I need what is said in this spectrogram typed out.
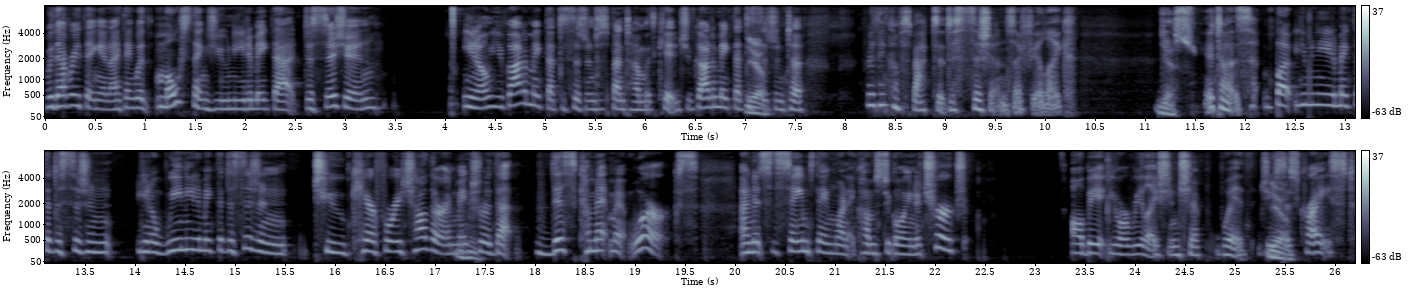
with everything. And i think with most things you need to make that decision. You know you've got to make that decision to spend time with kids. You've got to make that Yeah. decision to everything comes back to decisions i feel like. Yes. it does. But you need to make the decision, you know, we need to make the decision to care for each other and make sure that this commitment works. And it's the same thing when it comes to going to church, albeit your relationship with Jesus Christ.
